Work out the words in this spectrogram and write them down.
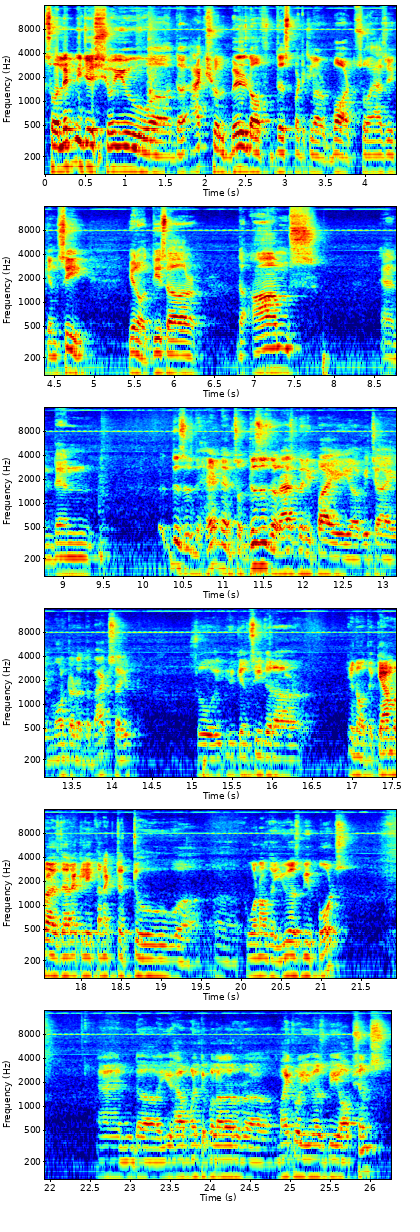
so let me just show you uh, the actual build of this particular bot so as you can see you know these are the arms and then this is the head and so this is the raspberry pi uh, which i mounted at the back side so you can see there are you know the camera is directly connected to uh, uh one of the usb ports and uh, you have multiple other uh, micro usb options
